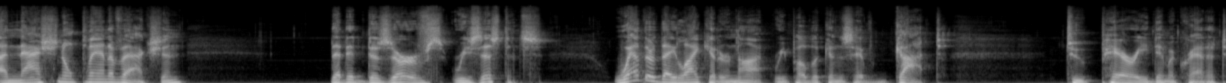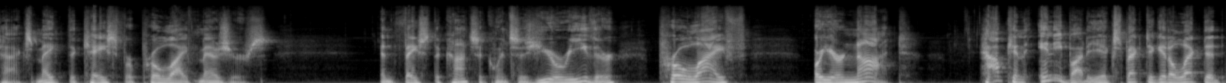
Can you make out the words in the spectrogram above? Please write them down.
a national plan of action that it deserves resistance. Whether they like it or not, Republicans have got to parry Democrat attacks, make the case for pro life measures, and face the consequences. You're either pro life or you're not. How can anybody expect to get elected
